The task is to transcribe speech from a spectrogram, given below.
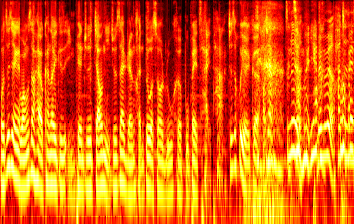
我之前网络上还有看到一个影片，就是教你就是在人很多的时候。如何不被踩踏？就是会有一个 好像 怎么样？没有没有，他就是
